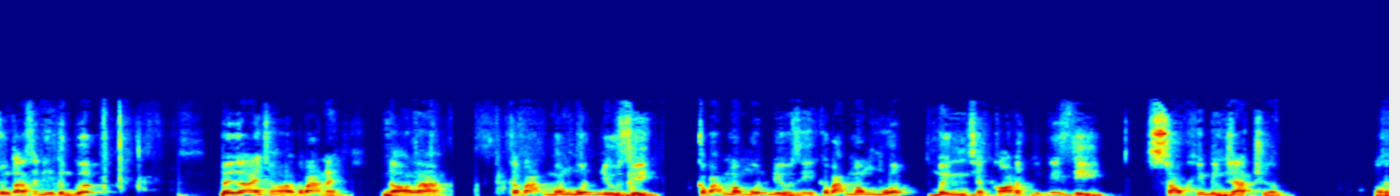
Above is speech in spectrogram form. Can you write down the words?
chúng ta sẽ đi từng bước bây giờ anh sẽ hỏi các bạn này đó là các bạn mong muốn điều gì các bạn mong muốn điều gì các bạn mong muốn mình sẽ có được những cái gì sau khi mình ra trường ok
